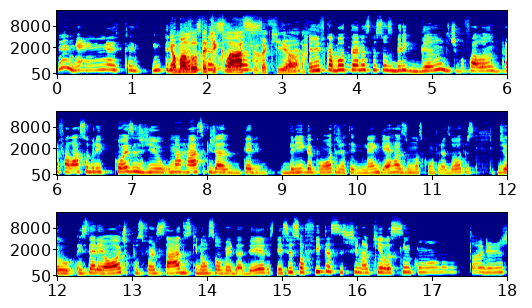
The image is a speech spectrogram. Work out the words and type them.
É uma luta de classes aqui, ó. É, Ele fica botando as pessoas brigando, tipo, falando para falar sobre coisas de uma raça que já teve briga com outra, já teve, né, guerras umas contra as outras, de estereótipos forçados que não são verdadeiros. E você só fica assistindo aquilo assim com uma vontade de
